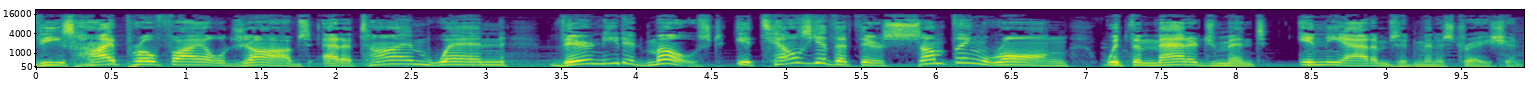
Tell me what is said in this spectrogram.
these high profile jobs at a time when they're needed most, it tells you that there's something wrong with the management in the Adams administration.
